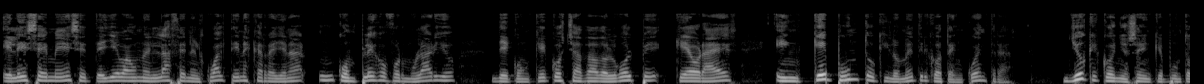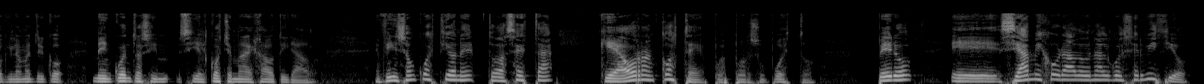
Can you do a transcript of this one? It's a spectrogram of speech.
el SMS te lleva a un enlace en el cual tienes que rellenar un complejo formulario de con qué coche has dado el golpe, qué hora es, en qué punto kilométrico te encuentras. Yo qué coño sé en qué punto kilométrico me encuentro si, si el coche me ha dejado tirado. En fin, son cuestiones, todas estas, ¿Que ahorran costes? Pues por supuesto. Pero eh, ¿se ha mejorado en algo el servicio?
